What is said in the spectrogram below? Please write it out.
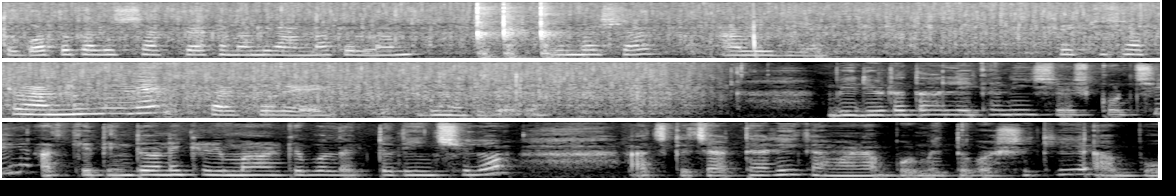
তো গতকালের শাকটা এখন আমি রান্না করলাম। কুমড়া শাক, আলু দিয়ে। তো একটু শাকটা রান্না হয়ে নেয়, তারপরে ঘুমোতে যাবে। ভিডিওটা তাহলে এখানেই শেষ করছি। আজকে দিনটা অনেক রিমার্কেবল একটা দিন ছিল। আজকে চার তারিখ, আমার আব্বুর মৃত্যুবার্ষিকী। আব্বু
